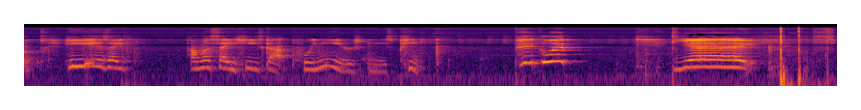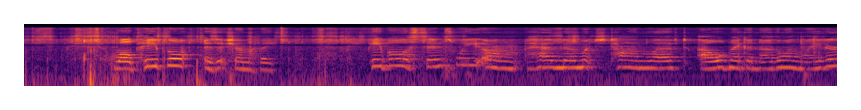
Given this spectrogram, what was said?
Um, He is a. I'm gonna say he's got pointy ears and he's pink. Piglet? Yay! Well, people, is it showing my face? People, since we um have no much time left, I will make another one later.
